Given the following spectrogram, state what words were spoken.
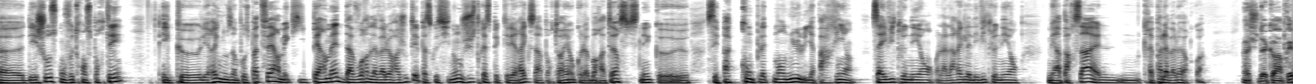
euh, des choses qu'on veut transporter et que les règles nous imposent pas de faire, mais qui permettent d'avoir de la valeur ajoutée, parce que sinon, juste respecter les règles, ça apporte rien aux collaborateurs, si ce n'est que c'est pas complètement nul, il n'y a pas rien. Ça évite le néant. Voilà, la règle, elle évite le néant. Mais à part ça, elle ne crée pas la valeur, quoi. je suis d'accord. Après,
